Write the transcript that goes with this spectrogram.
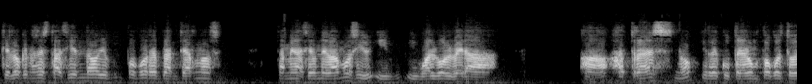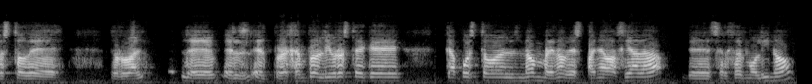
que es lo que nos está haciendo un poco replantearnos también hacia dónde vamos y, y igual volver a, a- atrás ¿no? y recuperar un poco todo esto de, de el, el- por ejemplo, el libro este que, que ha puesto el nombre ¿no? de España vaciada, de Sergio del Molino,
